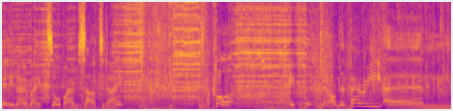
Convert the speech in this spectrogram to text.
Billy No Mates all by himself today. But if the, on the very, um,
